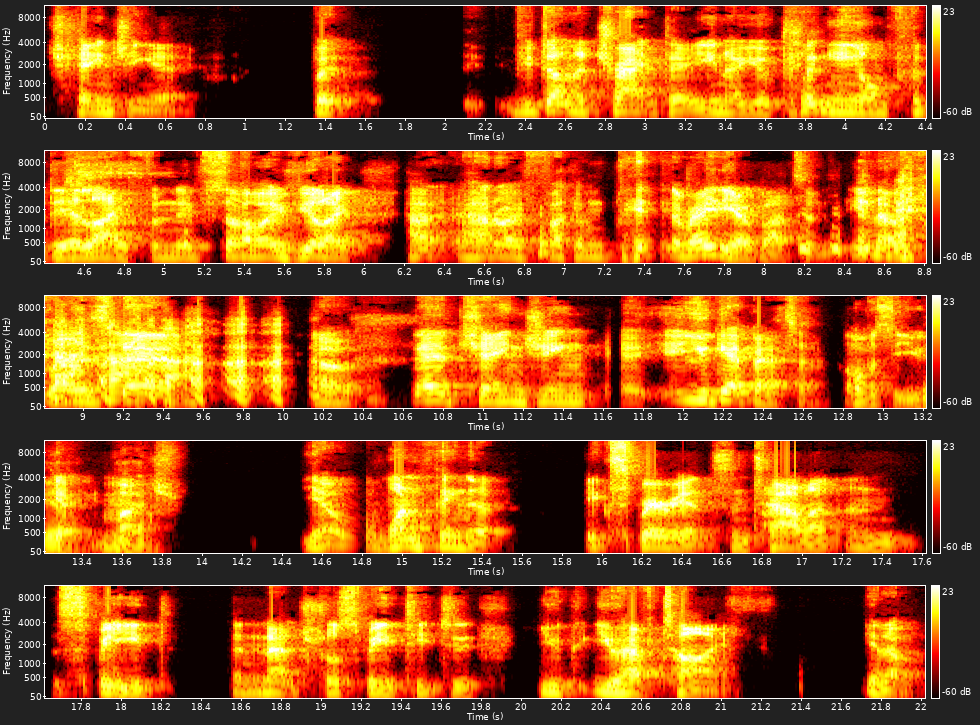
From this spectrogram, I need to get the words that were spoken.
changing it, but if you've done a track day, you know, you're clinging on for dear life. And if so, if you're like, how, how do I fucking hit the radio button? You know, whereas they're, you know, they're changing, you get better. Obviously, you Yeah, get much, you know, one thing that experience and talent and speed and natural speed teaches you, you have time, you know,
